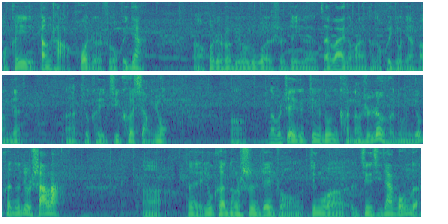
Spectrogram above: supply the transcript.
我可以当场或者说回家，啊、或者说比如如果是这个在外的话，可能回酒店房间，嗯，就可以即刻享用。嗯，那么这个这个东西可能是任何东西，有可能就是沙拉，啊、对，有可能是这种经过精细加工的，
